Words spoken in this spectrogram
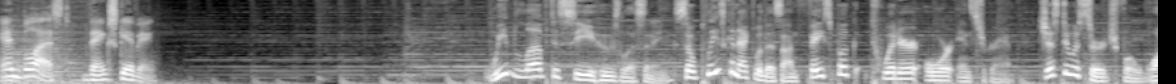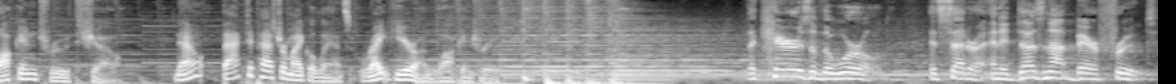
and blessed Thanksgiving. We'd love to see who's listening, so please connect with us on Facebook, Twitter, or Instagram. Just do a search for Walk in Truth Show. Now, back to Pastor Michael Lance right here on Walk in Truth. The cares of the world, etc., and it does not bear fruit.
